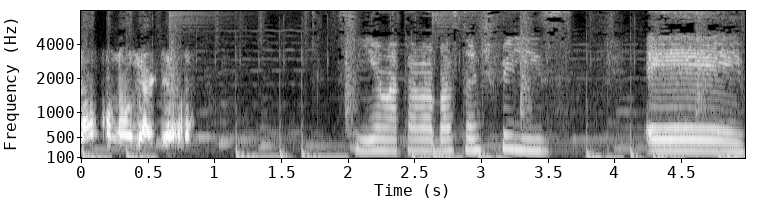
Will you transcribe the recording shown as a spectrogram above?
foco no olhar dela. Sim, ela estava bastante feliz. É,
